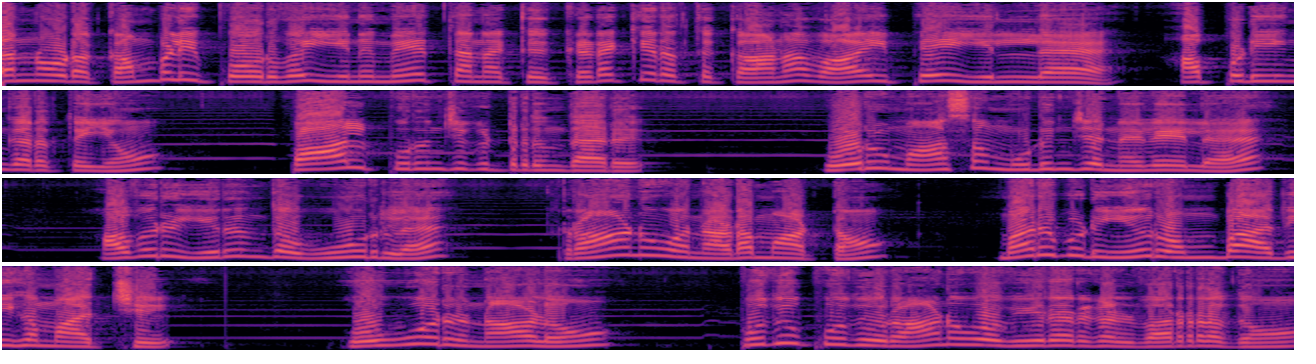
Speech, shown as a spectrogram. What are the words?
தன்னோட கம்பளி போர்வை இனிமே தனக்கு கிடைக்கிறதுக்கான வாய்ப்பே இல்லை. அப்படிங்கறதையும் பால் புரிஞ்சுக்கிட்டு இருந்தாரு. ஒரு மாசம் முடிஞ்ச நிலையில அவரு இருந்த ஊர்ல ராணுவ நடமாட்டம் மறுபடியும் ரொம்ப அதிகமாச்சு. ஒவ்வொரு நாளும் புது புது ராணுவ வீரர்கள் வர்றதும்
